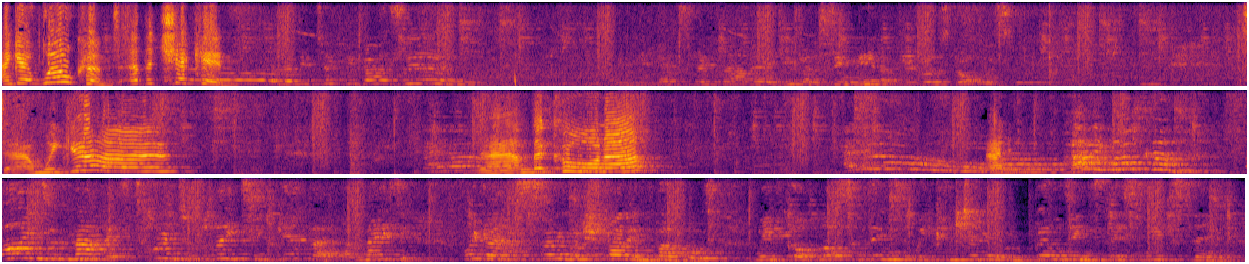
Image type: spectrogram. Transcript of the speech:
and get welcomed at the check-in. Down there, you're to see Nina through those doors. Down we go. Round the corner. Hello! And- Hi, welcome! Find and Matt, it's time to play together. Amazing. We're going to have so much fun in Bubbles. We've got lots of things that we can do and buildings this week's thing.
